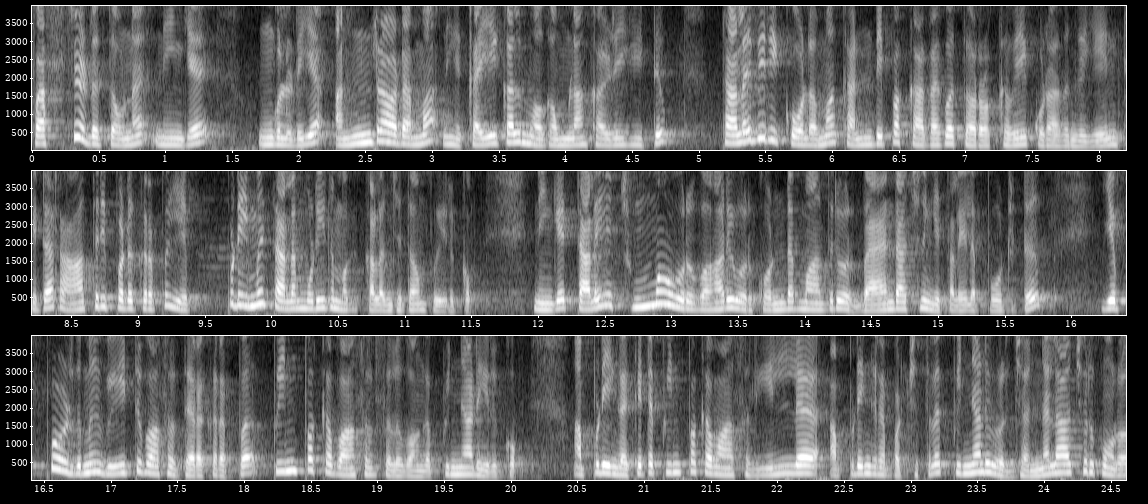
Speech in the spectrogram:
ஃபஸ்ட்டு எடுத்தோன்னே நீங்கள் உங்களுடைய அன்றாடமாக நீங்கள் கை கால் முகம்லாம் கழுகிட்டு தலைவிரி கோலமாக கண்டிப்பாக கதவை திறக்கவே கூடாதுங்க. ஏன்னு கேட்டால் ராத்திரி படுக்கிறப்ப எப்படியுமே தலைமுடி நமக்கு களைஞ்சு தான் போயிருக்கும். நீங்கள் தலையை சும்மா ஒரு வாரி ஒரு கொண்ட மாதிரி ஒரு பேண்டாச்சும் நீங்கள் தலையில் போட்டுட்டு எப்பொழுதுமே வீட்டு வாசல் திறக்கிறப்ப பின்பக்க வாசல் சொல்லுவாங்க பின்னாடி இருக்கும். அப்படி எங்கள் கிட்ட பின்பக்க வாசல் இல்லை அப்படிங்கிற பட்சத்தில் பின்னாடி ஒரு ஜன்னலாச்சும் இருக்கும். ஒரு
